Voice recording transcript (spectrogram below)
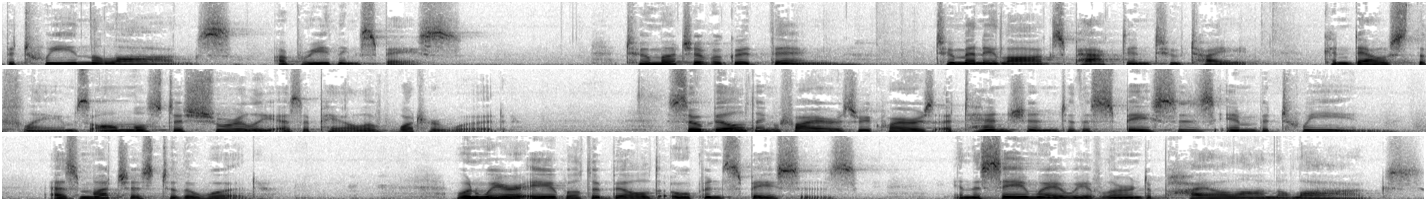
between the logs a breathing space. Too much of a good thing, too many logs packed in too tight, can douse the flames almost as surely as a pail of water would. So, building fires requires attention to the spaces in between as much as to the wood. When we are able to build open spaces in the same way we have learned to pile on the logs,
